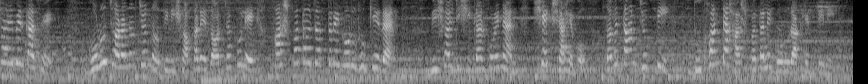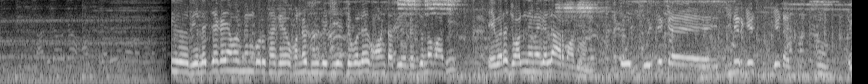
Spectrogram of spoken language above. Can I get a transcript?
সাহেবের কাছে। গরু চড়ানোর জন্য তিনি সকালে দরজা খুলে হাসপাতাল চত্বরে গরু ঢুকিয়ে দেন। বিষয়টি স্বীকার করে নেন শেখ সাহেবও, তবে তার যুক্তি, দু ঘণ্টা হাসপাতালে গরু রাখেন তিনি। রেলের জায়গায় আমার মেন গরু থাকে ওখানে ডুবে গিয়েছে বলে ঘণ্টা দুয়েকের জন্য বাঁধি এবারে জল নেমে গেলে আর বাঁধব না। ওই ওই যে টিনের গেট গেট আছে। হুম। ওই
